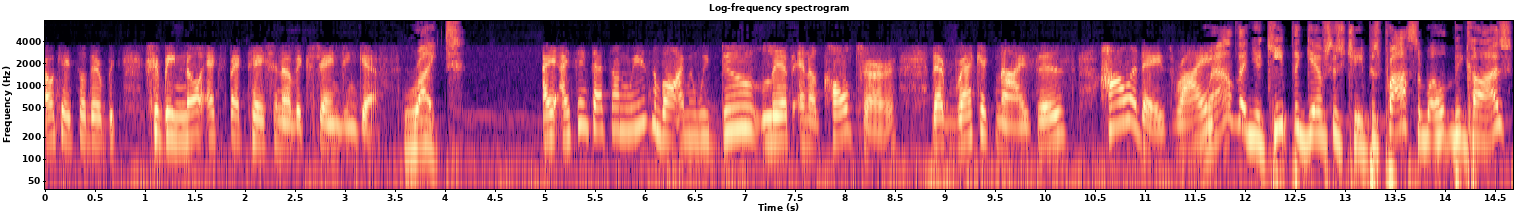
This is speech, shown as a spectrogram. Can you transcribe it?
Okay, so there be, should be no expectation of exchanging gifts. Right. I, I think that's unreasonable. I mean, we do live in a culture that recognizes holidays, right? Well, then you keep the gifts as cheap as possible because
